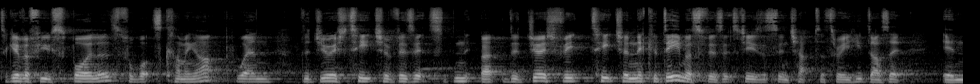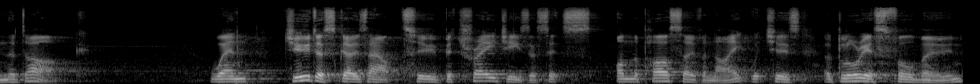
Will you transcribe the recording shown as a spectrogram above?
To give a few spoilers for what's coming up, when the Jewish teacher visits, uh, the Jewish teacher Nicodemus visits Jesus in chapter 3, he does it in the dark. When Judas goes out to betray Jesus, it's on the Passover night, which is a glorious full moon,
